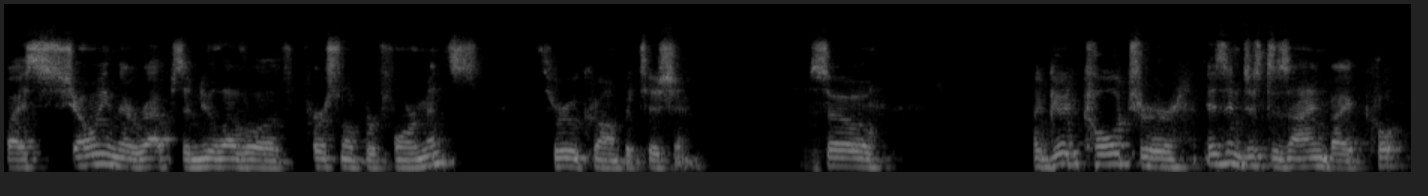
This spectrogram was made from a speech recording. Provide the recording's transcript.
by showing their reps a new level of personal performance through competition. Hmm. So, a good culture isn't just designed by co-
